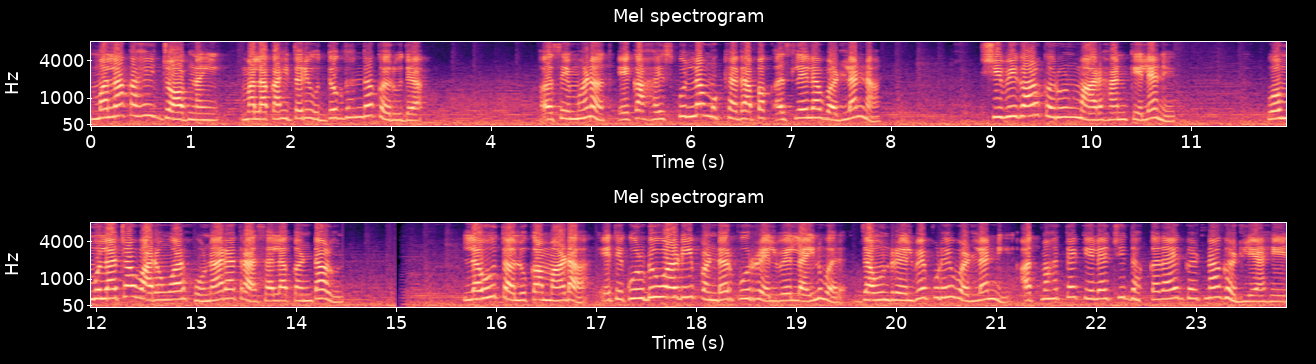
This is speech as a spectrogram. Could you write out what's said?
मला काही जॉब नाही. मला काहीतरी उद्योगधंदा करू द्या. असे म्हणत एका हायस्कूलला मुख्याध्यापक असलेल्या वडिलांना शिबिगाळ करून मारहाण केल्याने व मुलाच्या वारंवार होणाऱ्या त्रासाला कंटाळून लऊ तालुका माडा येथे कुर्डुवाडी पंढरपूर रेल्वे लाईनवर जाऊन रेल्वे पुढे वडिलांनी आत्महत्या केल्याची धक्कादायक घटना घडली आहे.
